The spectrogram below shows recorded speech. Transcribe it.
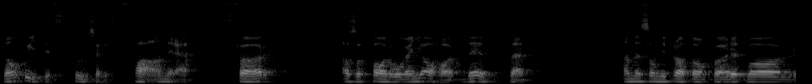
De skiter fullständigt fan i det. För, alltså farhågan jag har, det är så här. Ja men som vi pratade om förut, vad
